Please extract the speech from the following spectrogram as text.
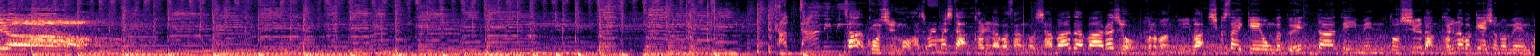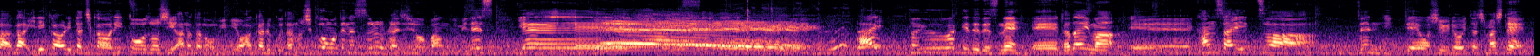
ジオさあ今週も始まりました。カルナバさんのシャバダバラジオ。この番組は祝祭系音楽エンターテインメント集団カルナバケーションのメンバーが入れ替わり立ち替わり登場しあなたのお耳を明るく楽しくおもてなしするラジオ番組です。イエーイ。はい。というわけでですね、えーただいま、えー関西ツアー全日程を終了いたしまして、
